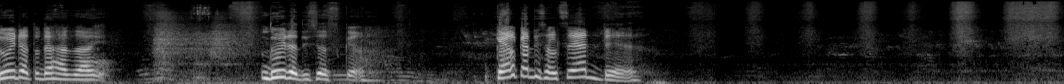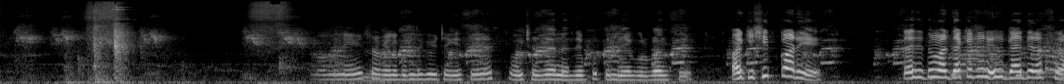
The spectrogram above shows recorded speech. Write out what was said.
দুইটা তো দেখা যায়। দুইটা দিছে আজকে। কেলকা দিছিল চারটে মামনি সকালে ঘুম থেকে উঠে গেছে উঠে না যে পুতুল নিয়ে গুল বানছে। আর কি শীত করে? তাই তোমার জ্যাকেটের গায়ে দিয়ে রাখছো?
